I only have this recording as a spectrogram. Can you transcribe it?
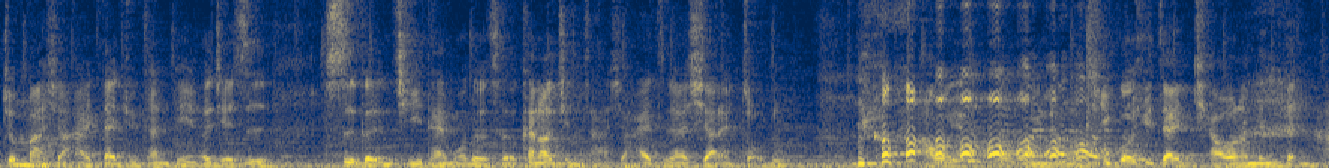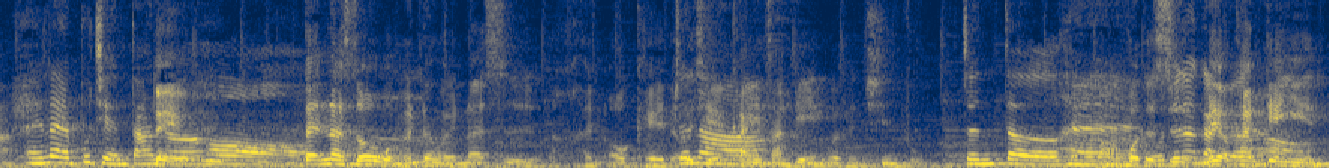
就把小孩带去看电影，而且是四个人骑一台摩托车，看到警察，小孩子要下来走路，然后我我们两个骑过去，在桥那边等他。哎，那也不简单啊！对哦。但那时候我们认为那是很 OK 的，而且看一场电影会很幸福。真的，或者是没有看电影，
